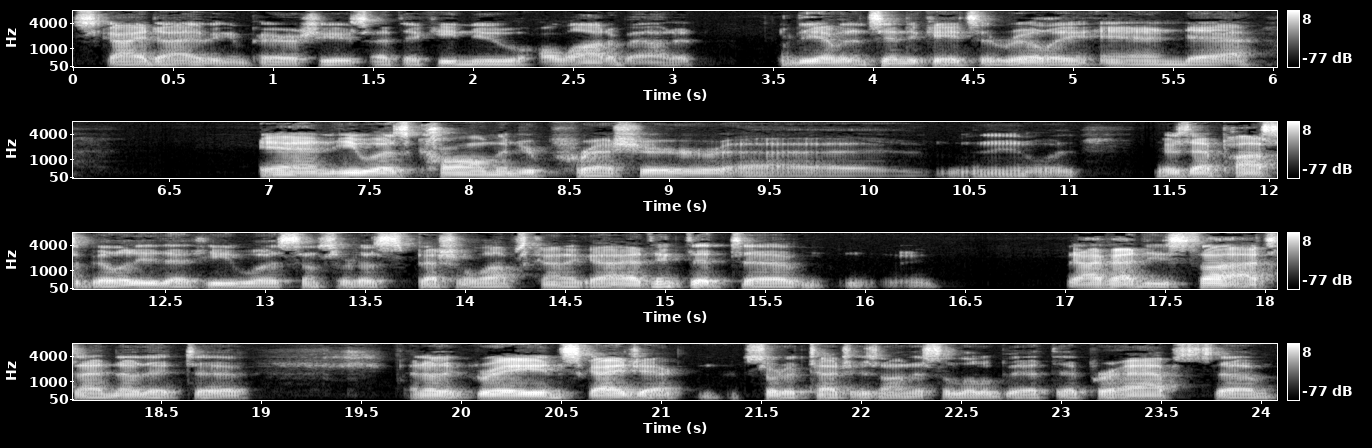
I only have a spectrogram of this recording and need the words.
skydiving and parachutes. I think he knew a lot about it. The evidence indicates it really, and uh, and he was calm under pressure. Uh, you know, there's that possibility that he was some sort of special ops kind of guy. I think that uh, I've had these thoughts, and I know that uh, I know that Gray and Skyjack sort of touches on this a little bit. That perhaps um,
